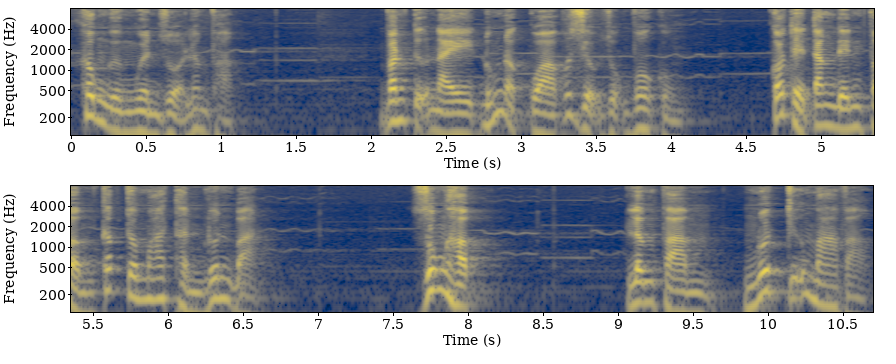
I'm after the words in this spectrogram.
Không ngừng nguyền rủa lâm phạm Văn tự này đúng là quà có diệu dụng vô cùng. Có thể tăng đến phẩm cấp cho ma thần luân bản. Dung hợp. Lâm Phạm nuốt chữ ma vào,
